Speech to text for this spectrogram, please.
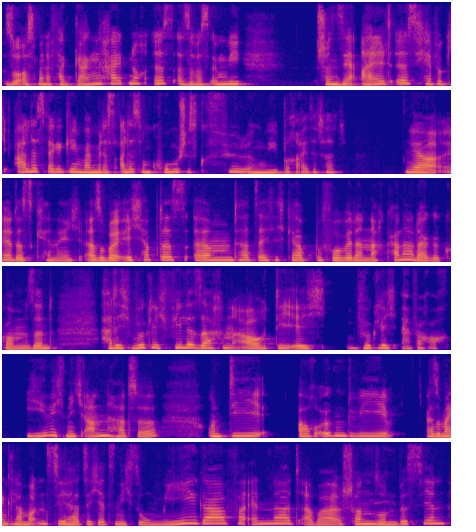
so aus meiner Vergangenheit noch ist. Also was irgendwie schon sehr alt ist. Ich habe wirklich alles weggegeben, weil mir das alles so ein komisches Gefühl irgendwie bereitet hat. Ja, ja, das kenne ich. Also bei ich habe das ähm, tatsächlich gehabt, bevor wir dann nach Kanada gekommen sind, hatte ich wirklich viele Sachen auch, die ich wirklich einfach auch ewig nicht anhatte und die auch irgendwie, also mein Klamottenstil hat sich jetzt nicht so mega verändert, aber schon so ein bisschen,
